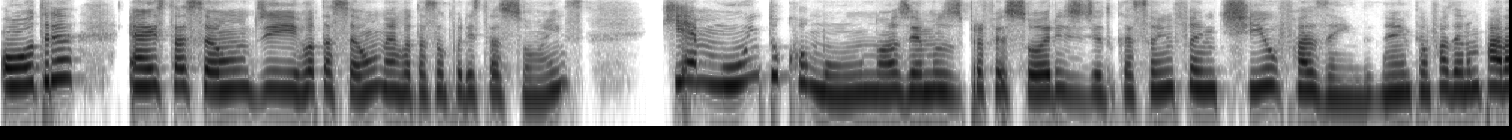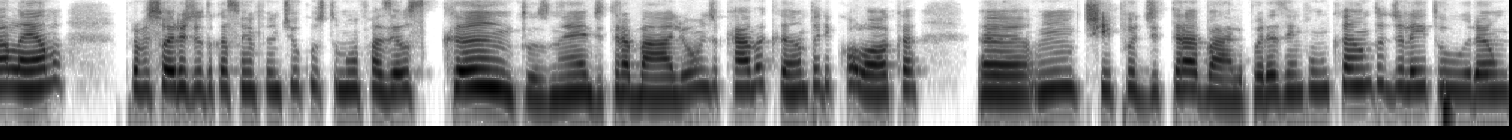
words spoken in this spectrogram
Outra é a estação de rotação, né, rotação por estações, que é muito comum, nós vemos os professores de educação infantil fazendo, né, então fazendo um paralelo professores de educação infantil costumam fazer os cantos, né, de trabalho, onde cada canto ele coloca uh, um tipo de trabalho, por exemplo, um canto de leitura, um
